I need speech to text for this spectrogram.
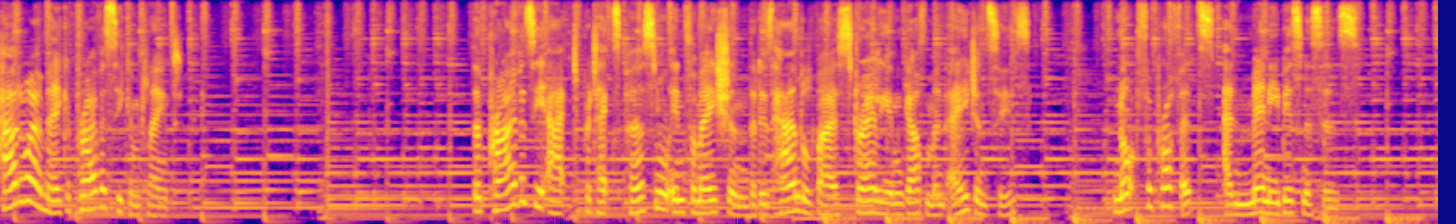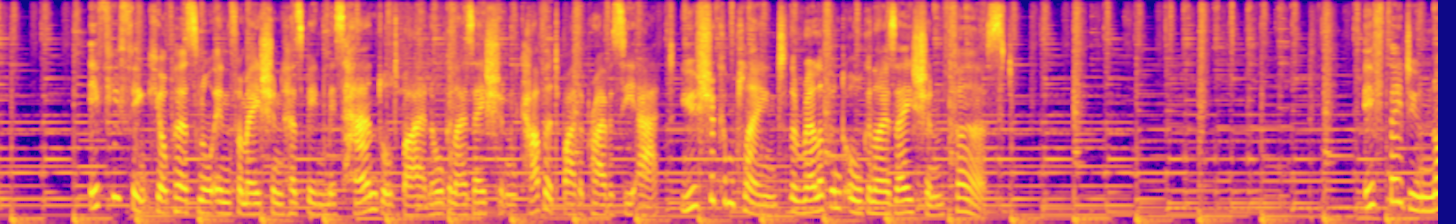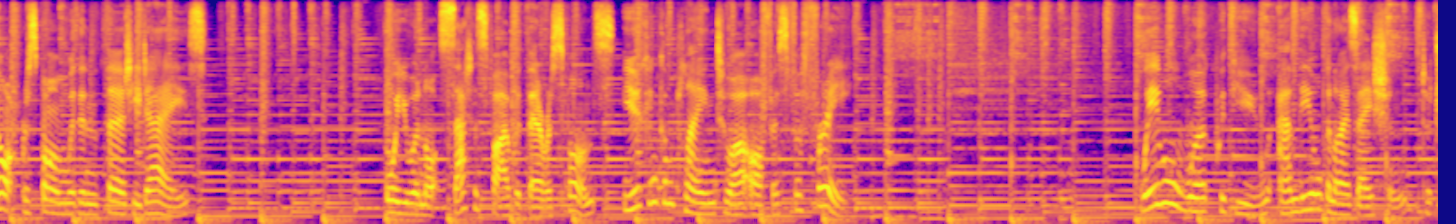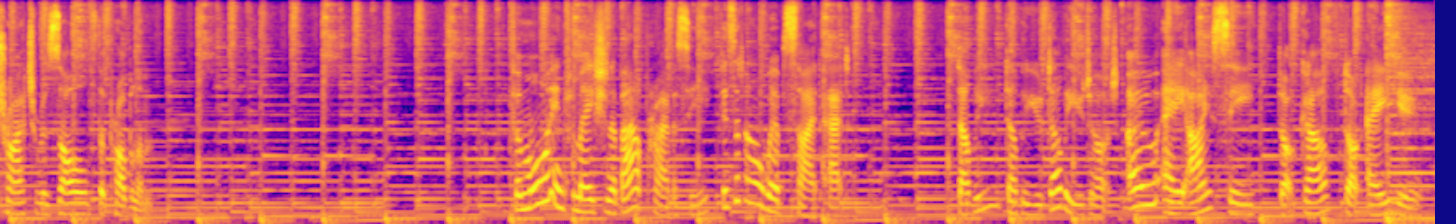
How do I make a privacy complaint? The Privacy Act protects personal information that is handled by Australian government agencies, not-for-profits and many businesses. If you think your personal information has been mishandled by an organisation covered by the Privacy Act, you should complain to the relevant organisation first. If they do not respond within 30 days, or you are not satisfied with their response, you can complain to our office for free. We will work with you and the organisation to try to resolve the problem. For more information about privacy, visit our website at www.oaic.gov.au.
